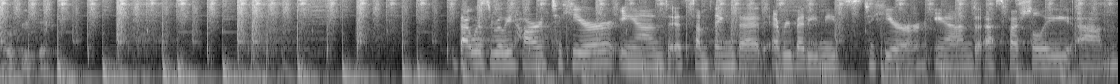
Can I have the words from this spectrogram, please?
Have a good day. That was really hard to hear, and it's something that everybody needs to hear, and especially um,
